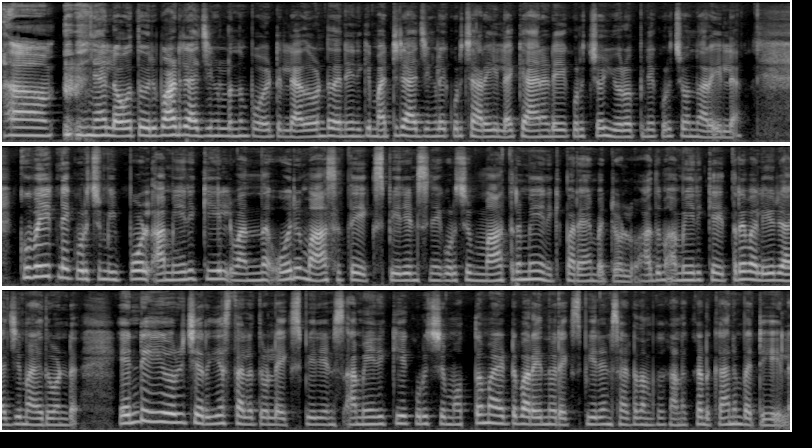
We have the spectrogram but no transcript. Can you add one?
ഞാൻ ലോകത്ത് ഒരുപാട് രാജ്യങ്ങളിലൊന്നും പോയിട്ടില്ല. അതുകൊണ്ട് തന്നെ എനിക്ക് മറ്റ് രാജ്യങ്ങളെക്കുറിച്ച് അറിയില്ല. കാനഡയെക്കുറിച്ചോ യൂറോപ്പിനെക്കുറിച്ചോ ഒന്നും അറിയില്ല. കുവൈറ്റിനെ കുറിച്ചും ഇപ്പോൾ അമേരിക്കയിൽ വന്ന് ഒരു മാസത്തെ എക്സ്പീരിയൻസിനെ കുറിച്ചും മാത്രമേ എനിക്ക് പറയാൻ പറ്റുള്ളൂ. അതും അമേരിക്ക ഇത്ര വലിയൊരു രാജ്യമായതുകൊണ്ട് എന്റെ ഈ ഒരു ചെറിയ സ്ഥലത്തുള്ള എക്സ്പീരിയൻസ് അമേരിക്കയെക്കുറിച്ച് മൊത്തമായിട്ട് പറയുന്ന ഒരു എക്സ്പീരിയൻസ് ആയിട്ട് നമുക്ക് കണക്കെടുക്കാനും പറ്റുകയില്ല.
